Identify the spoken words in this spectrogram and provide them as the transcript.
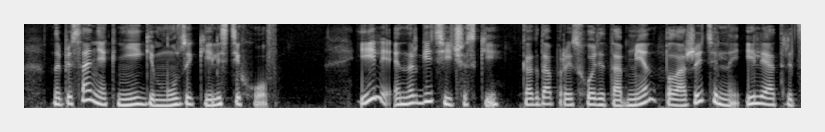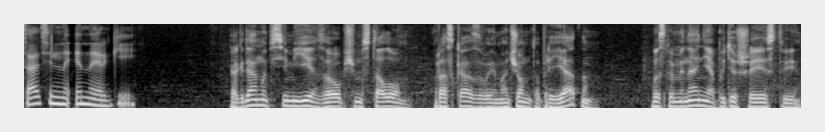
– написание книги, музыки или стихов. Или энергетический, когда происходит обмен положительной или отрицательной энергией. Когда мы в семье за общим столом рассказываем о чем-то приятном, воспоминания о путешествии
